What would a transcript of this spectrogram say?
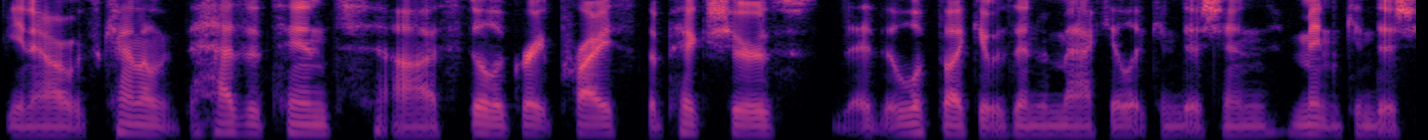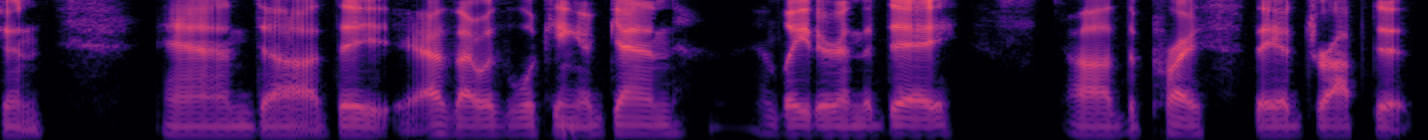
you know, I was kind of hesitant. Uh, still a great price. The pictures, it looked like it was in immaculate condition, mint condition. And uh, they, as I was looking again later in the day, uh, the price they had dropped it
